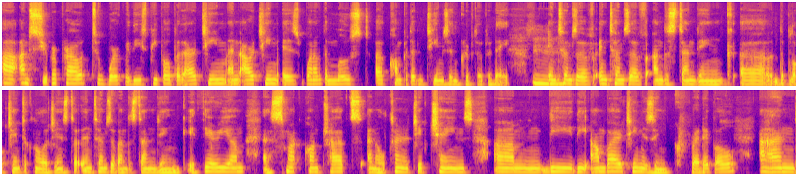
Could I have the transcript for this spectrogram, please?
uh, I'm super proud to work with these people. But our team and our team is one of the most uh, competent teams in crypto today, mm. in terms of in terms of understanding uh, the blockchain technology, in terms of understanding Ethereum and smart contracts and alternative chains. Um, the the Ambire team is incredible, and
